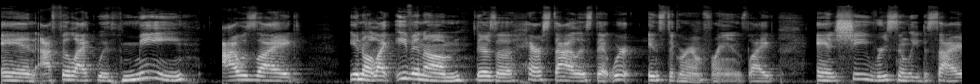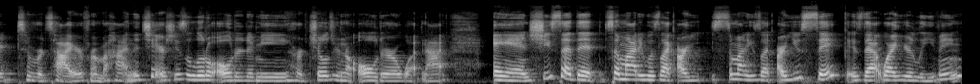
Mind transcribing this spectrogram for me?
And I feel like with me, I was like, you know, like even um there's a hairstylist that we're Instagram friends, like and she recently decided to retire from behind the chair. She's a little older than me, her children are older or whatnot. And she said that somebody was like, Are you somebody's like, Are you sick? Is that why you're leaving?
